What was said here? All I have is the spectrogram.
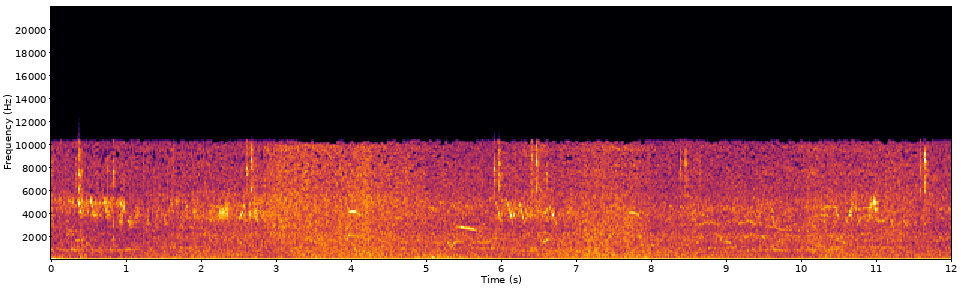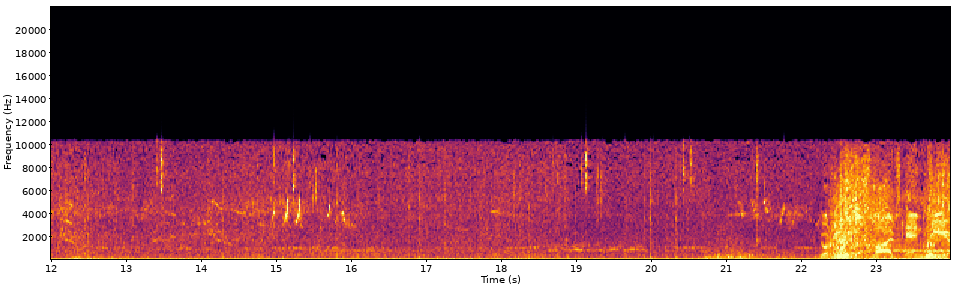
Your worthless lives end here.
